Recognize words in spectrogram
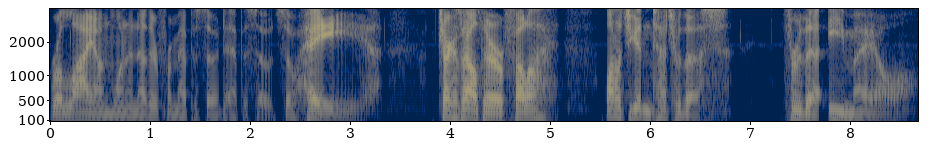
rely on one another from episode to episode so hey check us out there fella why don't you get in touch with us through the email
